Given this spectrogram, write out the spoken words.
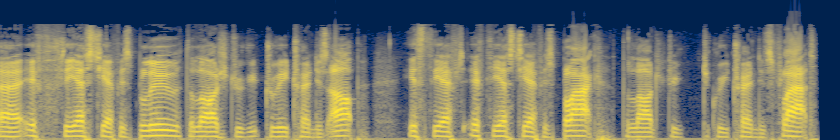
uh, if the STF is blue the larger degree trend is up. If the, F if the STF is black the larger degree trend is flat.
